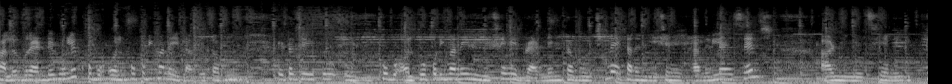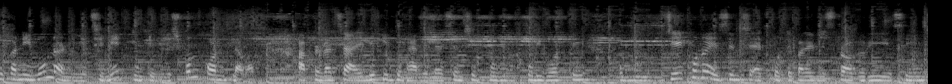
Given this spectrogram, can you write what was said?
ভালো ব্র্যান্ডের হলে খুব অল্প পরিমাণেই লাগে। তবে এটা যেহেতু খুব অল্প পরিমাণেই নিয়েছি, আমি ব্র্যান্ড নেমটা বলছি না, এখানে নিয়েছি আমি ভ্যানিলা এসেন্স আর নিয়েছি আমি একটুখানি নুন, আর নিয়েছি আমি টু টেবিল স্পুন কর্নফ্লাওয়ার আপনারা চাইলে কিন্তু ভ্যানিলা এসেন্সের পরিবর্তে যে কোনো এসেন্স অ্যাড করতে পারেন স্ট্রবেরি এসেন্স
